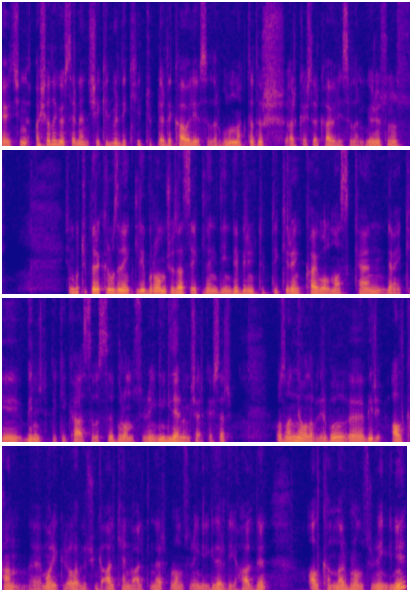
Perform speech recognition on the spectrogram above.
Evet, şimdi aşağıda gösterilen şekil 1'deki tüplerde kahveli sıvıları bulunmaktadır. Arkadaşlar kahveli sıvılarını görüyorsunuz. Şimdi bu tüplere kırmızı renkli brom çözeltisi eklendiğinde birinci tüpteki renk kaybolmazken demek ki birinci tüpteki K sıvısı brom suyun rengini gidermemiş arkadaşlar. O zaman ne olabilir bu? Ee, bir alkan e, molekülü olabilir. Çünkü alken ve alkinler brom suyun rengini giderdiği halde alkanlar brom suyun rengini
